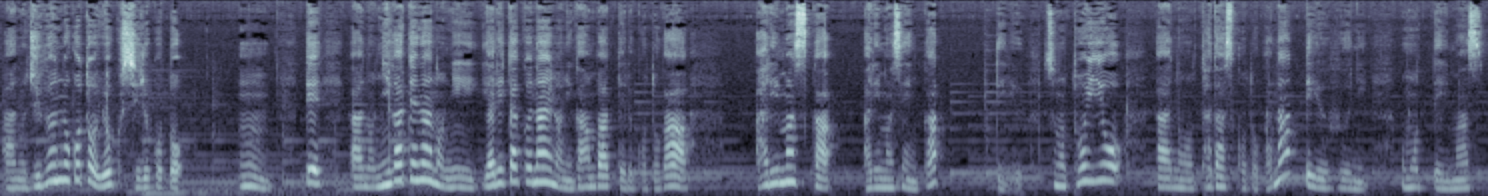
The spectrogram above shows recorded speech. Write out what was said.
あの自分のことをよく知ること、うん、であの苦手なのにやりたくないのに頑張ってることがありますか？ありませんか？っていうその問いをあの正すことかなっていうふうに思っています。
